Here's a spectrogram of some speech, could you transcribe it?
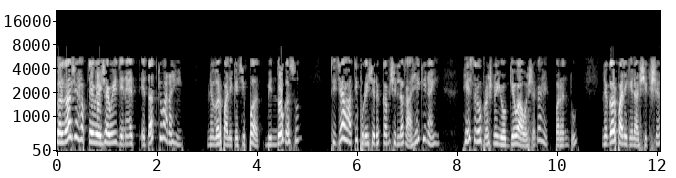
कर्जाचे हप्ते वेळच्या वेळी देण्यात येतात किंवा नाही? नगरपालिकेची पत बिंदोक असून तिच्या हाती पुरेशी रक्कम शिल्लक आहे की नाही? हे सर्व प्रश्न योग्य व आवश्यक आहेत. परंतु नगरपालिकेला शिक्षण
